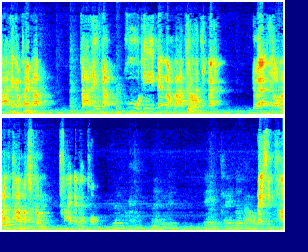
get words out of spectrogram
จ่ายให้กับใครครับ จ่ายให้กับผู้ที่แนะนำร้านค้าจริงไหมใช่ไหมที่เอาร้านค้ามาเชื่อมขายในแพลตฟอร์มในสินค้า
